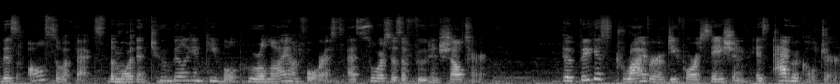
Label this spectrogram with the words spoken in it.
This also affects the more than 2 billion people who rely on forests as sources of food and shelter. The biggest driver of deforestation is agriculture.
